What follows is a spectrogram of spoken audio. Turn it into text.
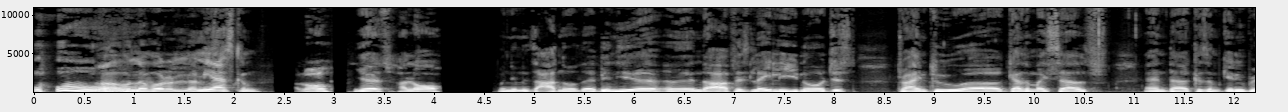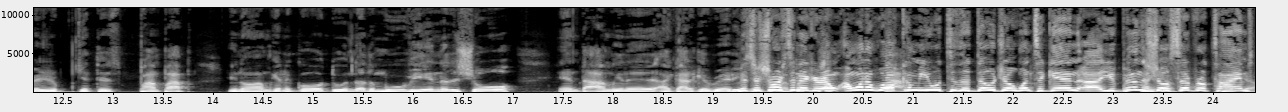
Oh, well, let, me ask him. Hello. Yes, hello. My name is Arnold. I've been here uh, in the office lately, you know, just trying to uh, gather myself. And because I'm getting ready to get this pump up, you know, I'm going to go do another movie, another show. And I'm to, I got to get ready. Mr. Get to my- Schwarzenegger, I, want to welcome you to the dojo once again. Uh, you've been on the Thank show you. several times,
